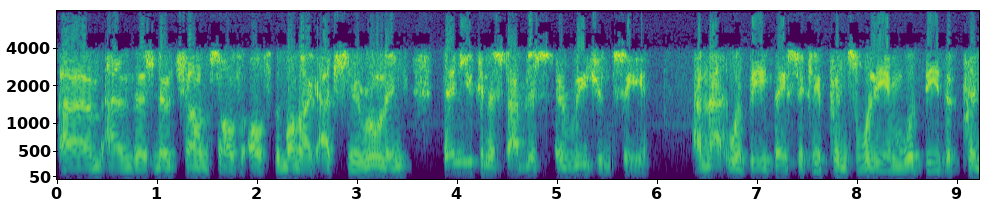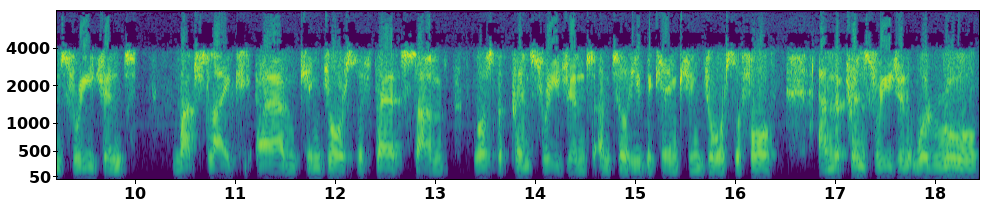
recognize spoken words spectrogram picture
um, and there's no chance of, of the monarch actually ruling, then you can establish a regency. And that would be basically Prince William would be the Prince Regent much like um, King George III's son was the Prince Regent until he became King George IV. And the Prince Regent would rule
